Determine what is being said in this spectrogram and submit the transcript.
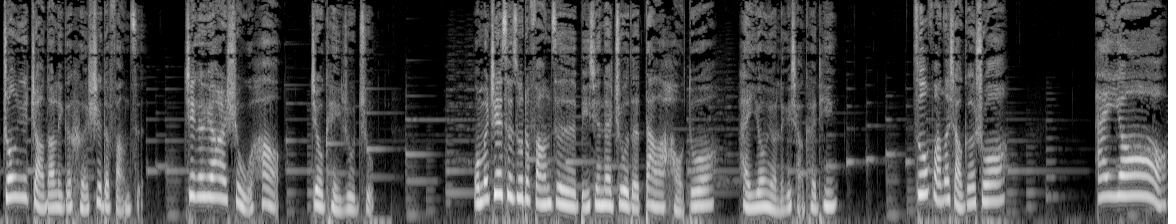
终于找到了一个合适的房子，这个月二十五号就可以入住。我们这次租的房子比现在住的大了好多，还拥有了一个小客厅。租房的小哥说。哎呦，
